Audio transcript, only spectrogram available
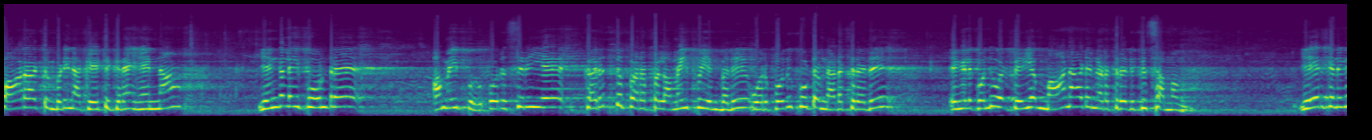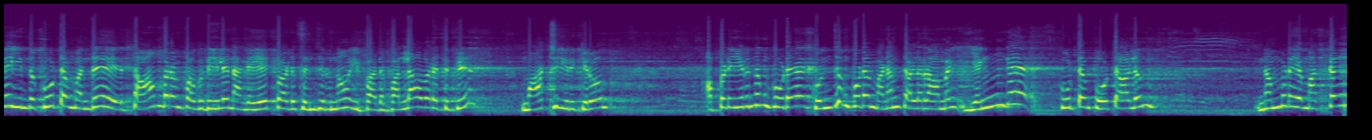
பாராட்டும்படி நான் கேட்டுக்கிறேன். ஏன்னா எங்களை போன்ற அமைப்பு ஒரு சிறிய கருத்து பரப்பல் அமைப்பு என்பது ஒரு பொதுக்கூட்டம் நடத்துறது எங்களுக்கு வந்து ஒரு பெரிய மாநாடு நடத்துறதுக்கு சமம். ஏற்கனவே இந்த கூட்டம் வந்து தாம்பரம் பகுதியில் நாங்கள் ஏற்பாடு செஞ்சுருந்தோம். இப்போ அதை பல்லாவரத்துக்கு மாற்றி இருக்கிறோம். அப்படி இருந்தும் கூட கொஞ்சம் கூட மனம் தளராமல் எங்க கூட்டம் போட்டாலும் நம்முடைய மக்கள்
